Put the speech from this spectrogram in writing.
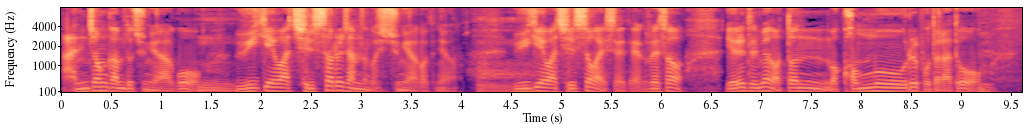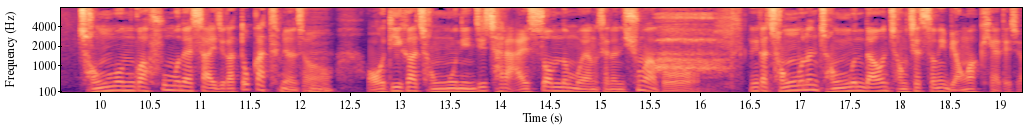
안정감도 중요하고 음. 위계와 질서를 잡는 것이 중요하거든요. 어. 위계와 질서가 있어야 돼요. 그래서 예를 들면 어떤 뭐 건물을 보더라도 음. 정문과 후문의 사이즈가 똑같으면서 음. 어디가 정문인지 잘 알 수 없는 모양새는 흉하고 그러니까 정문은 정문다운 정체성이 명확해야 되죠.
